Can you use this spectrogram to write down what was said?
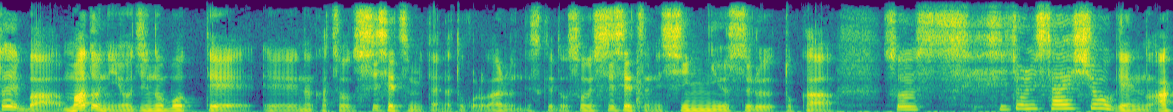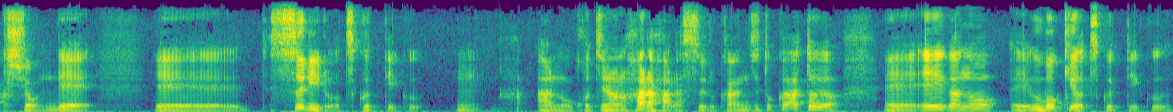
例えば窓によじ登って、えー、なんかちょっと施設みたいなところがあるんですけどそういう施設に侵入するとかそういう非常に最小限のアクションで、えー、スリルを作っていく、うん、あのこちらのハラハラする感じとかあとは、えー、映画の、動きを作っていく。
